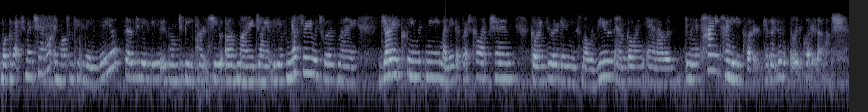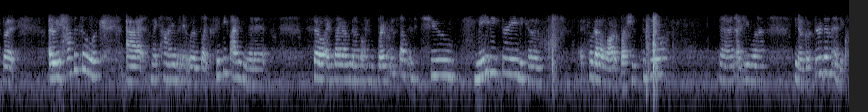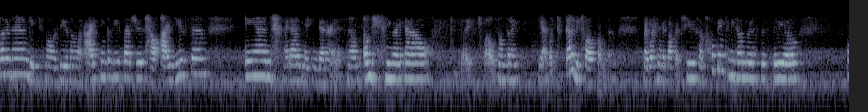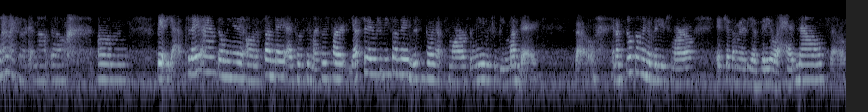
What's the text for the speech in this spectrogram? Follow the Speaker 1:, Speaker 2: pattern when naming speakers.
Speaker 1: welcome back to my channel and welcome to today's video. So today's video is going to be part two of my giant video from yesterday, which was my giant clean with me, my makeup brush collection, going through it, giving you small reviews, and I'm going and I was doing a tiny, tiny declutter because I didn't really declutter that much. But I happened to look at my time and it was like 55 minutes. So I decided I was going to go ahead and break this up into two, maybe three because I still got a lot of brushes to do, and I do want to, you know, go through them and declutter them, give you small reviews on what I think of these brushes, how I use them, and my dad is making dinner, and it smells amazing right now. It's like 12 something. Yeah, it's like gotta be 12 something. My boyfriend gets off at 2, so I'm hoping to be done with this video. Why do I feel like I'm not, though? Um, but yeah, today I am filming it on a Sunday. I posted my first part yesterday, which would be Sunday. This is going up tomorrow for me, which would be Monday. So, and I'm still filming a video tomorrow. It's just I'm going to be a video ahead now. So,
